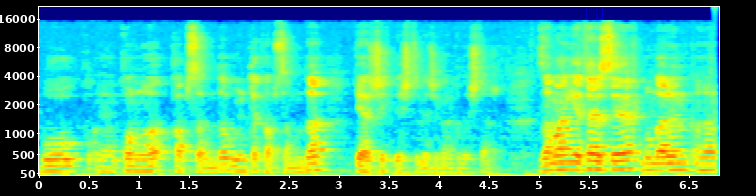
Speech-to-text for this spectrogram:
bu e, konu kapsamında, bu ünite kapsamında gerçekleştirilecek arkadaşlar. Zaman yeterse bunların e,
